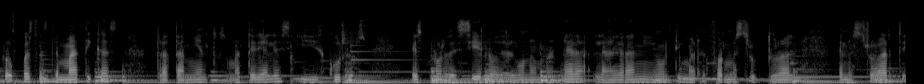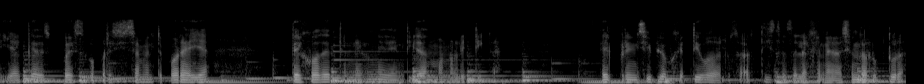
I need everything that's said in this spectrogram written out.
propuestas temáticas, tratamientos, materiales y discursos. Es por decirlo de alguna manera la gran y última reforma estructural de nuestro arte, ya que después, o precisamente por ella, dejó de tener una identidad monolítica. El principio objetivo de los artistas de la generación de ruptura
